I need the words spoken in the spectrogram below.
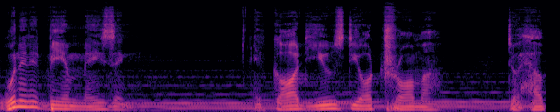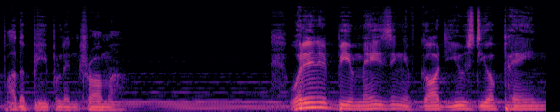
Wouldn't it be amazing if God used your trauma to help other people in trauma? Wouldn't it be amazing if God used your pain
